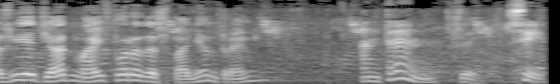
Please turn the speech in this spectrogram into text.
Has viatjat mai fora d'Espanya en tren? En tren? Sí. Sí,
